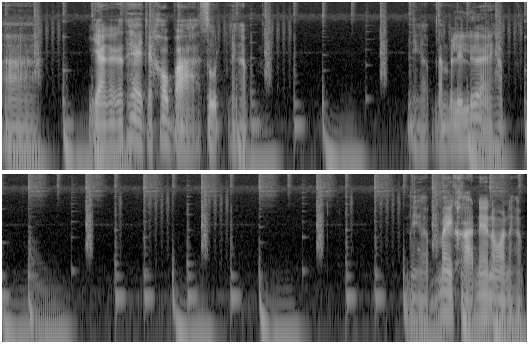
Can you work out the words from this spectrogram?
อ่ายางกระแทกจะเข้าบ่าสุดนะครับนี่ครับดันไปเรื่อยๆนะครับนี่ครับไม่ขาดแน่นอนนะครับ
